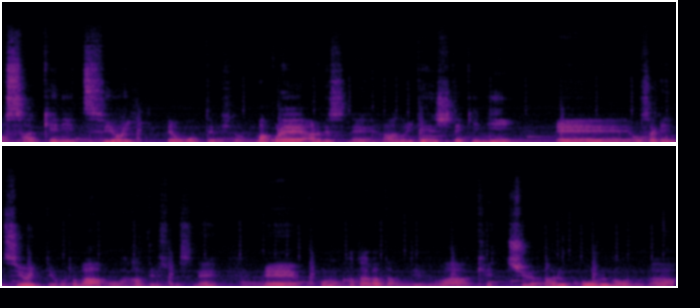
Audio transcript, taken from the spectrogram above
お酒に強いって思ってる人まあこれあれですね。あの遺伝子的に、えー、お酒に強いっていうことが分かってる人ですね、えー、この方々っていうのは血中アルコール濃度が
